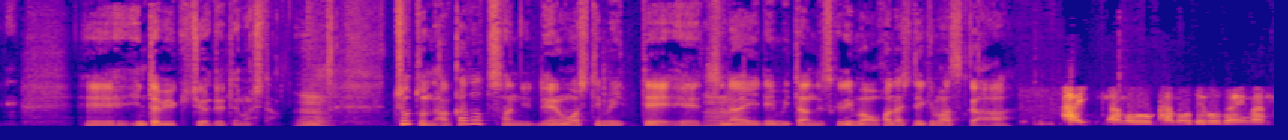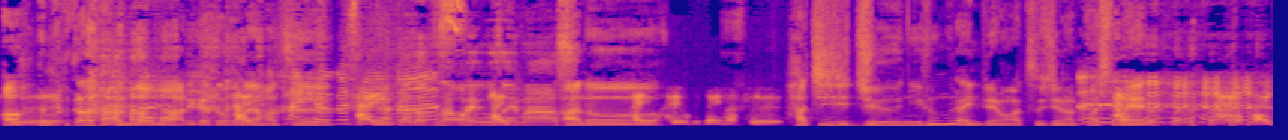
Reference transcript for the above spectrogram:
ーえー、インタビュー記事が出てました、うん、ちょっと中里さんに電話してみて、えー、つないでみたんですけど、うん、今お話できますか？はいあの可能でございますあ中里さんどうもありがとうございます、はい、中里さんおはようございます、はい、あのはい、おはようございます。8時12分ぐらいに電話が通じましたね。はい、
